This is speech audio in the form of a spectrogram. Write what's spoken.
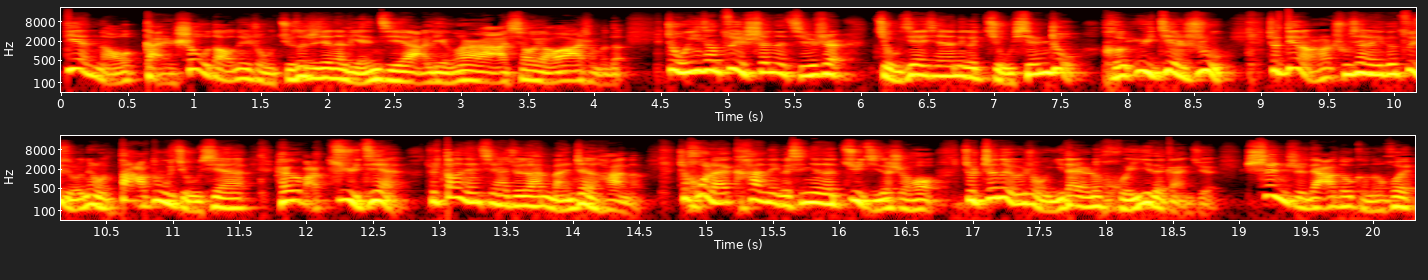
电脑感受到那种角色之间的连接啊，灵儿啊、逍遥啊什么的。就我印象最深的其实是九剑仙的那个九仙咒和御剑术，就电脑上出现了一个醉酒的那种大肚九仙，还有一把巨剑，就当年其实还觉得还蛮震撼的。就后来看那个仙剑的剧集的时候，就真的有一种一代人的回忆的感觉，甚至大家都可能会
